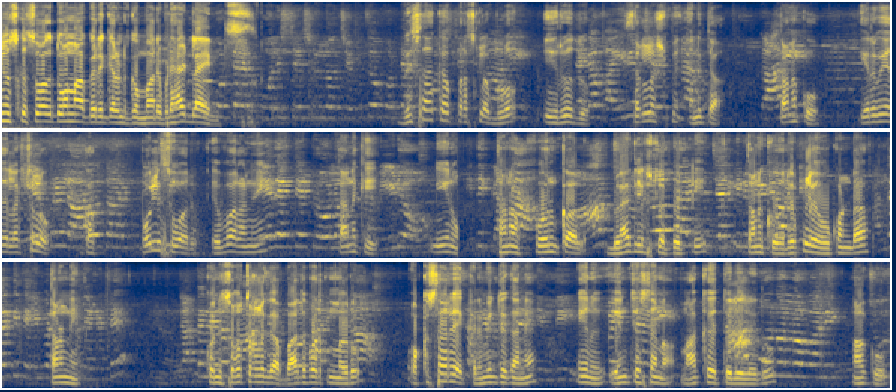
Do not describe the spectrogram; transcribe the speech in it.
న్యూస్కి స్వాగతం. నా పేరు కిరణ్ కుమార్. ఇప్పుడు హెడ్లైన్స్. విశాఖ ప్రెస్ క్లబ్లో ఈరోజు సరలక్ష్మి అనిత తనకు ఇరవై ఐదు లక్షలు ఒక పోలీసు వారు ఇవ్వాలని తనకి నేను తన ఫోన్ కాల్ బ్లాక్ లిస్ట్లో పెట్టి తనకు రిప్లై ఇవ్వకుండా తనని కొన్ని సంవత్సరాలుగా బాధపడుతున్నారు. ఒక్కసారే కనిపించగానే నేను ఏం చేస్తానో నాకే తెలియలేదు. నాకు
